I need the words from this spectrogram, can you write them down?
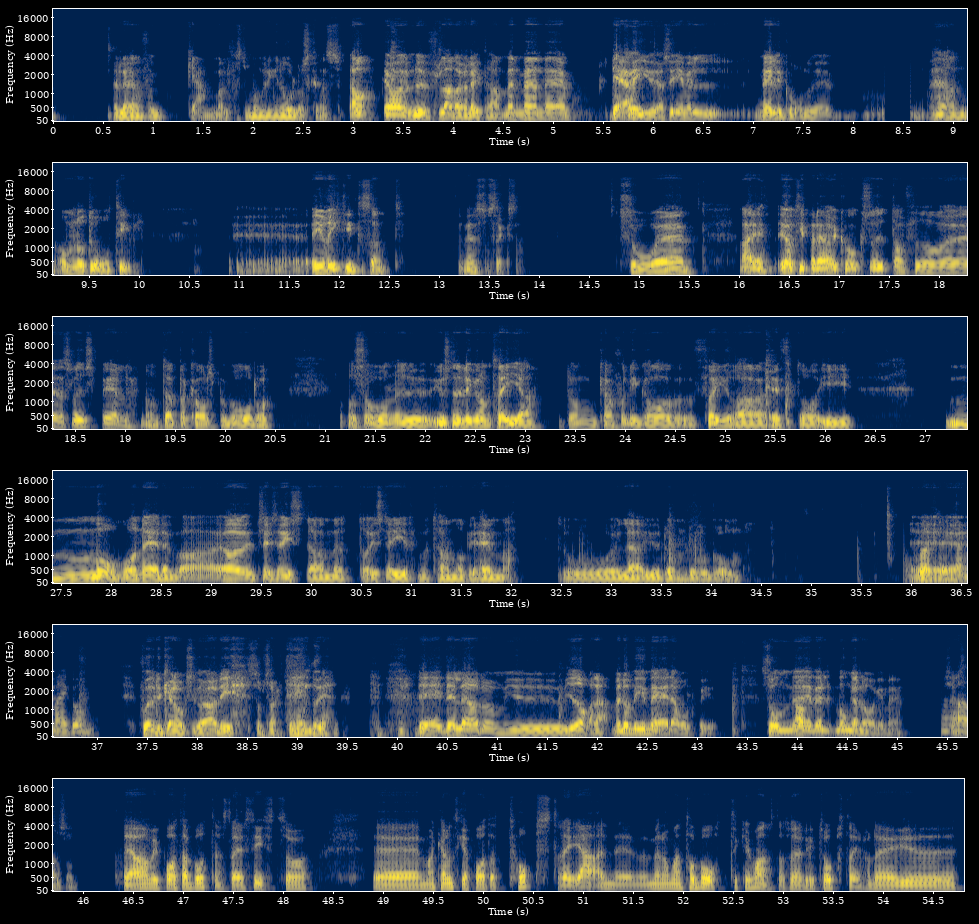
eller är han för gammal? Fast de har väl ingen åldersgräns. Ja, ja nu fladdrar jag lite här. Men, men eh, där är ju alltså Emil Mellegård eh, här om något år till. Eh, är ju riktigt intressant vänstersexa. Så eh, nej, jag tippade RIK också utanför eh, slutspel. De tappar Karlsbogård och, och så. Nu, just nu ligger de trea. De kanske ligger fyra efter i morgon är det va? Ja precis, Ystad möter Ystad IF mot Hammarby hemma. Då lär ju de då gå om. Skövde kan med gå om. Skövde kan också gå, ja det är som sagt det händer ju det, det lär de ju göra där. Men de är ju med där uppe ju. Som ja. väldigt många lag är med. Känns ja. det som. Ja, om vi pratar bottenstrid sist så eh, man kan inte ska prata toppstrid, ja, men om man tar bort Kristianstad så är det ju toppstrid för det är ju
